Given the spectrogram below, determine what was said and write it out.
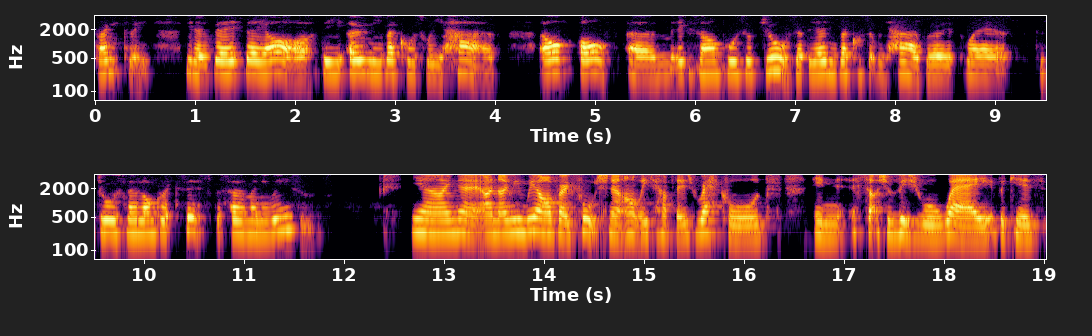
frankly, you know, they, they are the only records we have of of um, examples of jewels. They're the only records that we have where, where the jewels no longer exist for so many reasons. Yeah, I know. And I mean, we are very fortunate, aren't we, to have those records in such a visual way because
